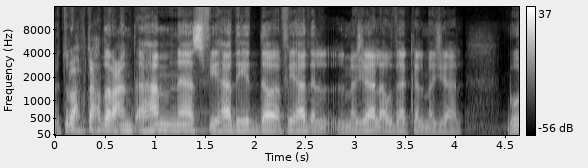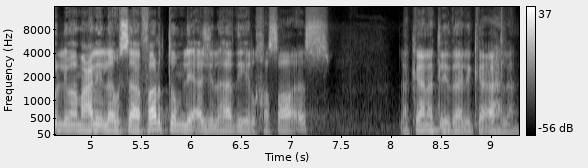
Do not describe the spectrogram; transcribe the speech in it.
بتروح بتحضر عند أهم ناس في هذه الدو... في هذا المجال أو ذاك المجال. بيقول الإمام علي لو سافرتم لأجل هذه الخصائص لكانت لذلك أهلا.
